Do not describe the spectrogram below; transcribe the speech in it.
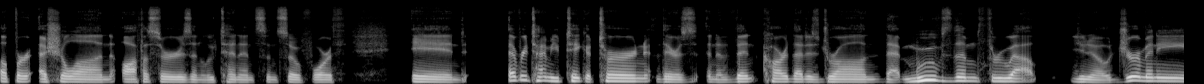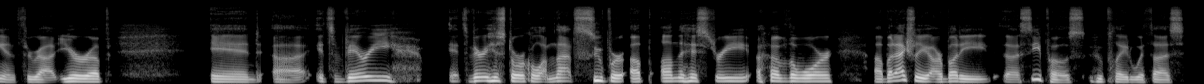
upper echelon officers and lieutenants and so forth. And every time you take a turn, there's an event card that is drawn that moves them throughout, you know, Germany and throughout Europe. And uh, it's very, it's very historical. I'm not super up on the history of the war, uh, but actually, our buddy uh, who played with us,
